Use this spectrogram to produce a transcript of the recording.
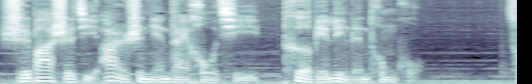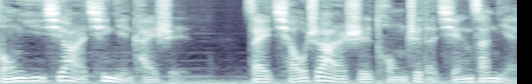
，18世纪20年代后期特别令人痛苦。从1727年开始，在乔治二世统治的前三年，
